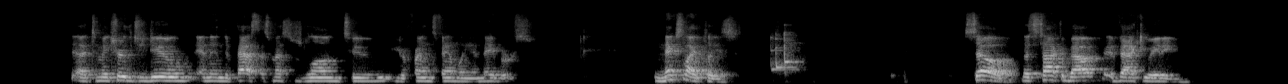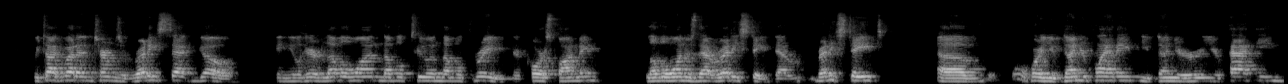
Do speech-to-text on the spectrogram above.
uh, to make sure that you do, and then to pass this message along to your friends, family, and neighbors. Next slide, please. So let's talk about evacuating. We talk about it in terms of ready, set, go. And you'll hear level one, level two, and level three. They're corresponding. Level one is that ready state, that ready state of where you've done your planning, you've done your, your packing,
